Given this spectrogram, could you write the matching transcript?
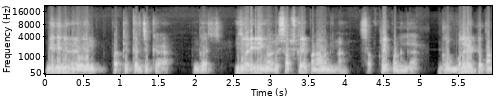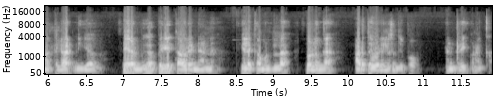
நிதி நிலவியல் பத்தி தெரிஞ்சுக்க உங்க இது வரைக்கும் நீங்க வந்து சப்ஸ்கிரைப் பண்ணாம இருந்தீங்கன்னா சப்ஸ்கிரைப் பண்ணுங்க. உங்க முதலீட்டு பணத்துல நீங்க செய்யற மிகப்பெரிய தவறு என்னன்னு கீழே கமெண்ட்ல சொல்லுங்க. அடுத்த வீடியோல சந்திப்போம். நன்றி வணக்கம்.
